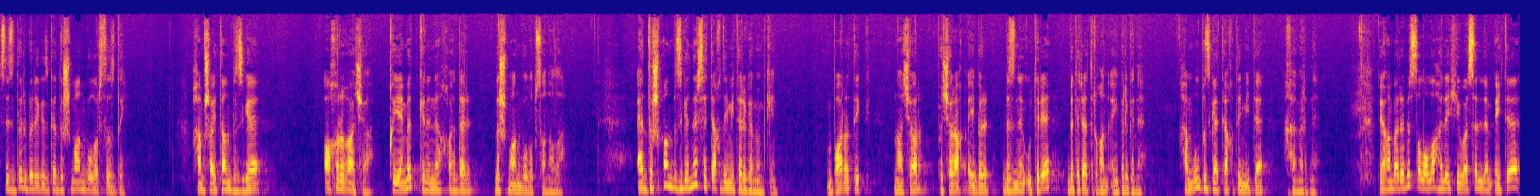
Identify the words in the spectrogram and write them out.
Сез бер-берегезгә дошман булырсыз ди. Һәм Шайтан безгә ахыргача, Кыямәт көненә кадәр дошман булып санала. Ә дошман безгә нәрсә тәкъдим итәргә мөмкин? Бары тик начар, пычрак әйбер, безне үтерә, бетерә торган әйбер генә. Һәм ул безгә тәкъдим итә хәмерне. Пәйгамбәребез саллаллаһу галәйһи вә сәлләм әйтә,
